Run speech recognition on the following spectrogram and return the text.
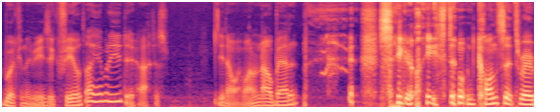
working in the music field. Oh yeah, what do you do? I ah, just you know, I want to know about it. Secretly, he's doing concerts where,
